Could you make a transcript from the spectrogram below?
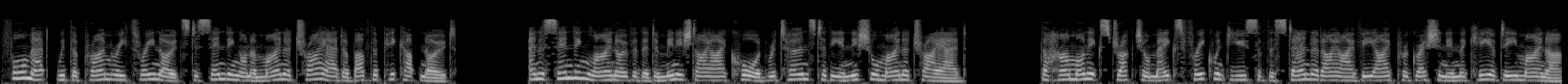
format, with the primary three notes descending on a minor triad above the pickup note. An ascending line over the diminished II chord returns to the initial minor triad. The harmonic structure makes frequent use of the standard IIVI progression in the key of D minor.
